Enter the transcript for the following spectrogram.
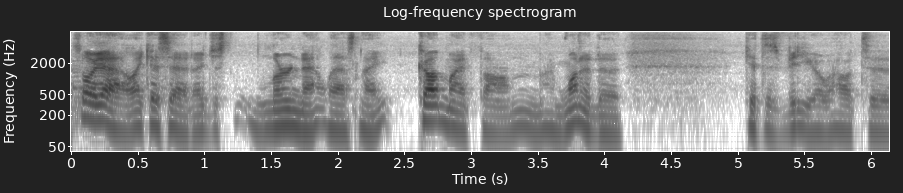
So yeah, like I said, I just learned that last night. Cut my thumb. I wanted to get this video out to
